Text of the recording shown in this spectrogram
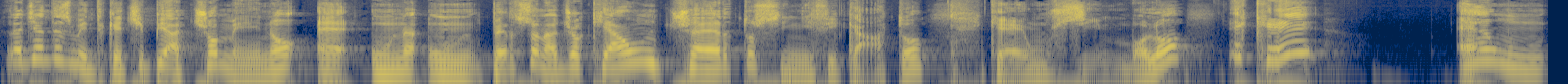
L'agente Smith, che ci piaccia o meno, è un, un personaggio che ha un certo significato, che è un simbolo e che è un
